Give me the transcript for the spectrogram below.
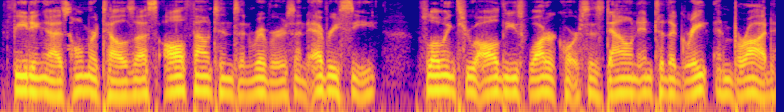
feeding, as Homer tells us, all fountains and rivers and every sea, flowing through all these watercourses down into the great and broad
